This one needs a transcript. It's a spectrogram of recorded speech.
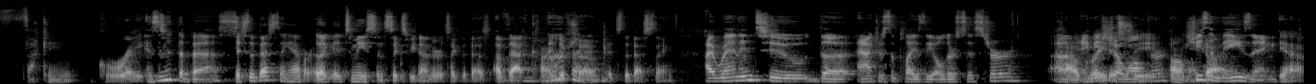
fucking great. isn't it the best? It's the best thing ever. Like it, to me, since Six Feet Under, it's like the best of that kind of show. it. It's the best thing. I ran into the actress that plays the older sister, uh, Amy is she? Showalter. Oh, my She's God. amazing. Yeah.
